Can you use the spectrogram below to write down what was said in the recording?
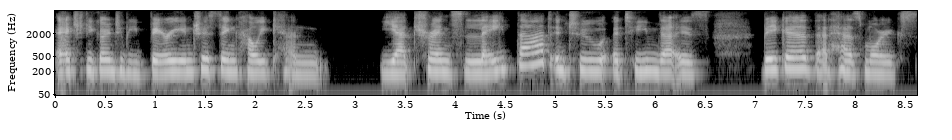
actually going to be very interesting how we can, yeah, translate that into a team that is bigger, that has more ex-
